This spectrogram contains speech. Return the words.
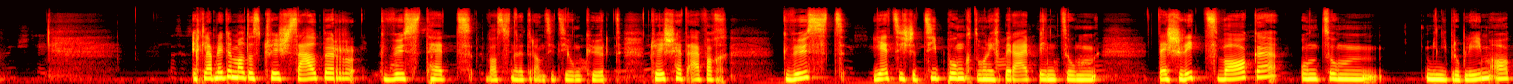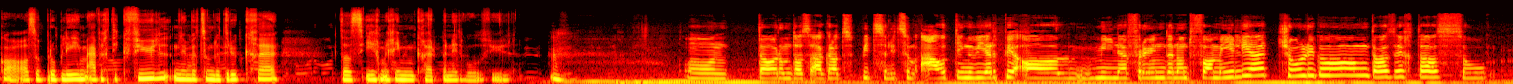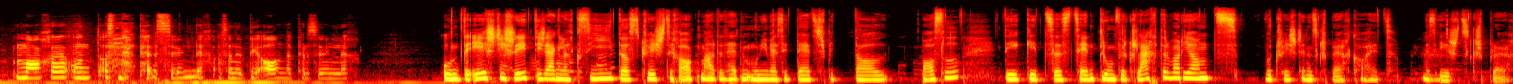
Ich glaube nicht einmal, dass Trish selber gewusst hat, was zu einer Transition gehört. Trish hat einfach gewusst, jetzt ist der Zeitpunkt, wo ich bereit bin, um den Schritt zu wagen und um meine Probleme angehen. Also Problem, einfach die Gefühle nicht mehr zu unterdrücken, dass ich mich in meinem Körper nicht wohlfühle. Mhm. Und darum, dass auch gerade ein bisschen zum Outing wird bei all meinen Freunden und Familie. Entschuldigung, dass ich das so machen und das nicht persönlich, also nicht bei allen persönlich. Und der erste Schritt war eigentlich, dass Trish sich angemeldet hat im Universitätsspital Basel. Dort gibt es ein Zentrum für Geschlechtervarianz, wo Trish dann ein Gespräch hatte. Ein mhm. erstes Gespräch.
